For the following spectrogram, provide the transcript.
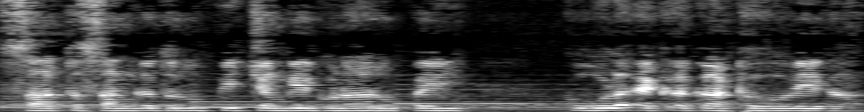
ਸਤ ਸੰਗਤ ਰੂਪੀ ਚੰਗੇ ਗੁਣਾ ਰੂਪੀ ਕੋਲ ਇੱਕ ਇਕੱਠ ਹੋਵੇਗਾ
